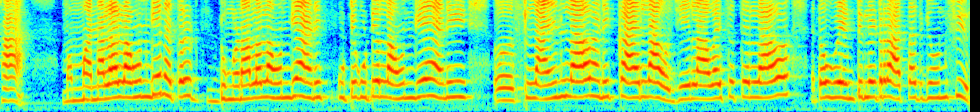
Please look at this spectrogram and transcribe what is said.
हां. मग मनाला लावून घे नाहीतर डुंगणाला लावून घे आणि कुठे कुठे लावून घे आणि स्लाईन लाव आणि काय लाव जे लावायचं ते लाव. आता व्हेंटिलेटर हातात घेऊन फिर.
